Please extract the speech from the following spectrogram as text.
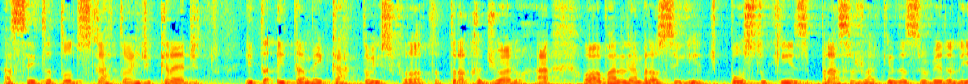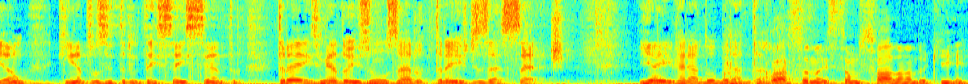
Aceita todos os cartões de crédito e, e também cartões frota. Troca de óleo. Ó, vale lembrar o seguinte: Posto 15, Praça Joaquim da Silveira Leão, 536 Centro, 36210317. E aí, vereador Biratã? Costa, nós estamos falando aqui,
